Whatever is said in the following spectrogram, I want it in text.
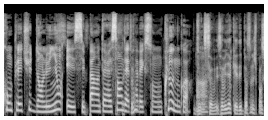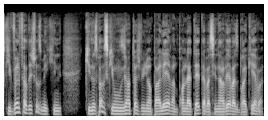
complétude dans l'union et c'est pas intéressant d'être avec son clone quoi. Donc ça, veut, ça, veut, dire qu'il y a des personnes je pense qui veulent faire des choses mais qui qui n'osent pas parce qu'ils vont se dire attends je vais lui en parler elle va me prendre la tête elle va s'énerver elle va se braquer elle va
